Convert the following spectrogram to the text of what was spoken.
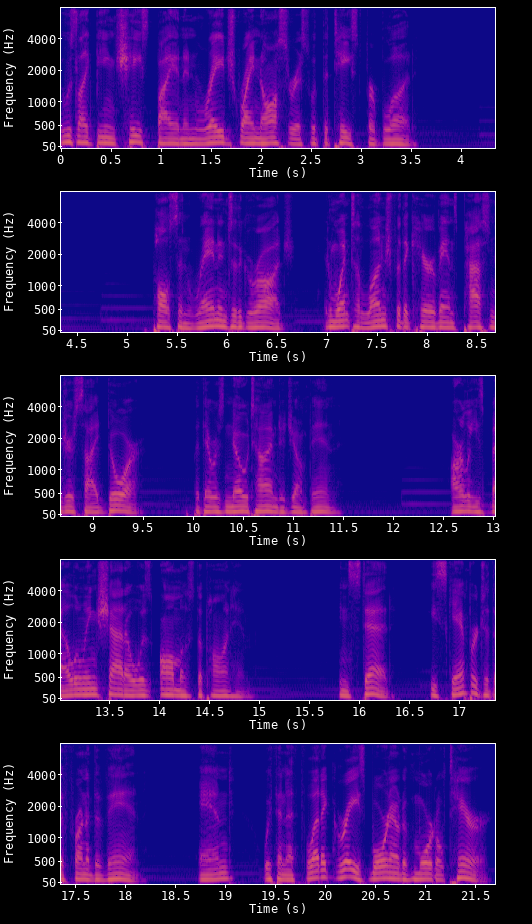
It was like being chased by an enraged rhinoceros with the taste for blood. Paulson ran into the garage and went to lunge for the caravan's passenger side door, but there was no time to jump in. Arlie's bellowing shadow was almost upon him. Instead, he scampered to the front of the van, and, with an athletic grace born out of mortal terror,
